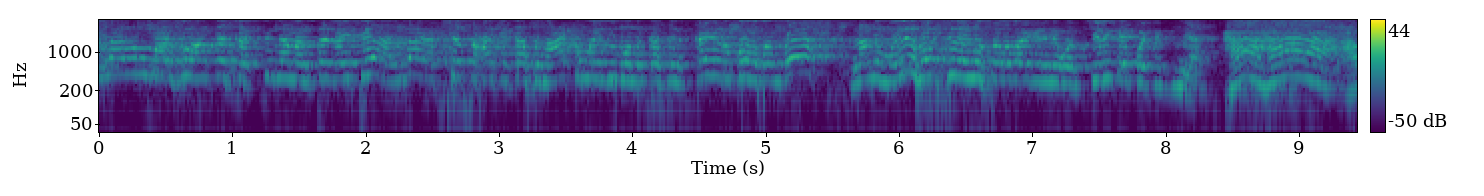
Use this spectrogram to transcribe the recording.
ಎಲ್ಲಾದ್ರೂ ಮಾಡಿಸುವಂತ ಶಕ್ತಿ ನನ್ನ ಅಂತ ಐತಿ. ಅಂದ ಅಕ್ಷತ ಹಾಕಿ ಕಸ ನಾಲ್ಕು ಮಂದಿ ಮುಂದೆ ಕಸ ಕೈ ಹಿಡ್ಕೊಂಡು ಬಂದ ನನ್ನ ಮನೆ ಹೋಗ್ಸಿರ ಅನ್ನೋ ಸಲುವಾಗಿ ನಿನಗೆ ಒಂದು ಕಿರಿಕೈ ಕೊಟ್ಟಿದ್ನಿ. ಹಾ ಹಾ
